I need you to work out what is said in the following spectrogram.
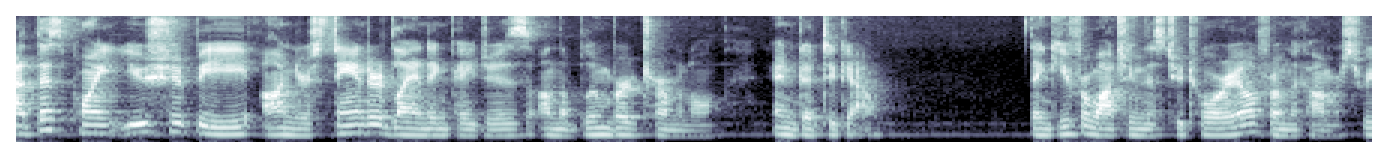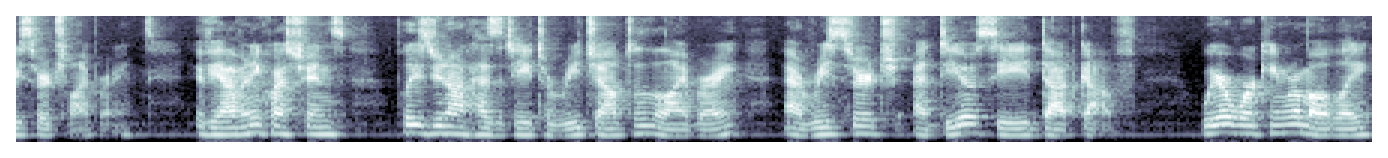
At this point, you should be on your standard landing pages on the Bloomberg terminal and good to go. Thank you for watching this tutorial from the Commerce Research Library. If you have any questions, please do not hesitate to reach out to the library at research at doc.gov. We are working remotely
